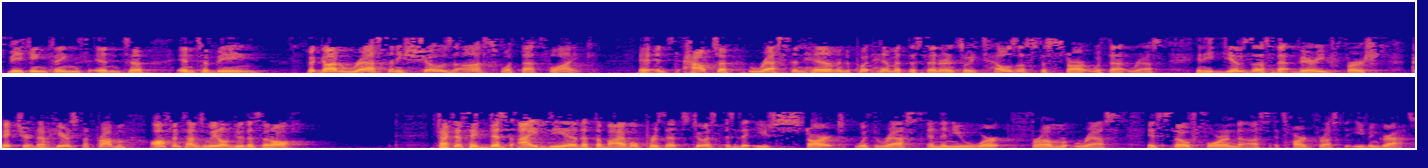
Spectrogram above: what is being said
speaking things into, into being. But God rests and he shows us what that's like and, and how to rest in him and to put him at the center. And so he tells us to start with that rest and he gives us that very first picture. Now here's the problem. Oftentimes we don't do this at all. In fact, I'd say this idea that the Bible presents to us is that you start with rest and then you work from rest is so foreign to us, it's hard for us to even grasp.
